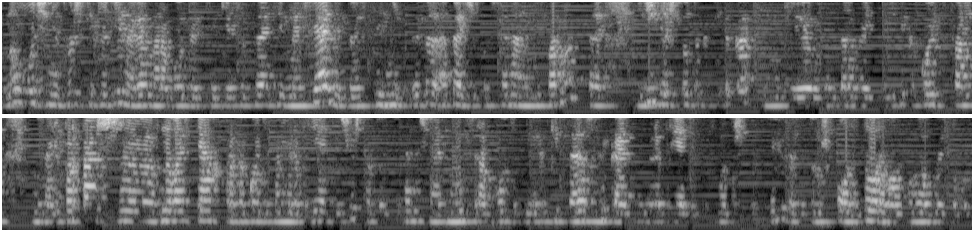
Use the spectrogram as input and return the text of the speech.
ну, очень у творческих людей, наверное, работают всякие ассоциативные связи, то есть ты не, это, опять же, профессиональная деформация, видя что-то, какие-то картинки в интернете, видя какой-то там, не знаю, репортаж э, в новостях про какое-то там мероприятие, еще что-то, у тебя начинает мысль работать, или какие-то развлекательные мероприятия, ты смотришь по телевизору, ты думаешь, о, здорово было бы это вот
